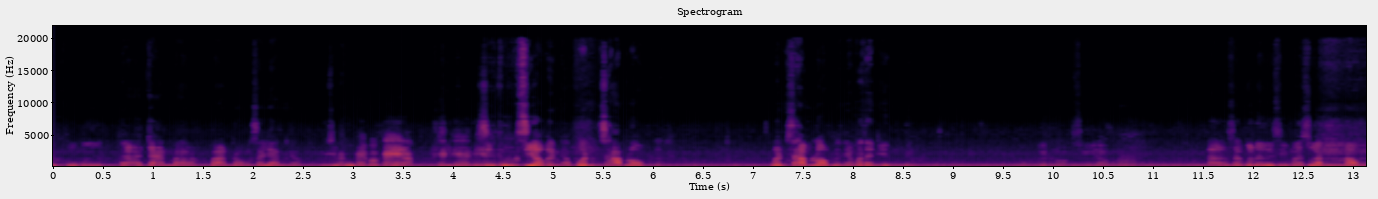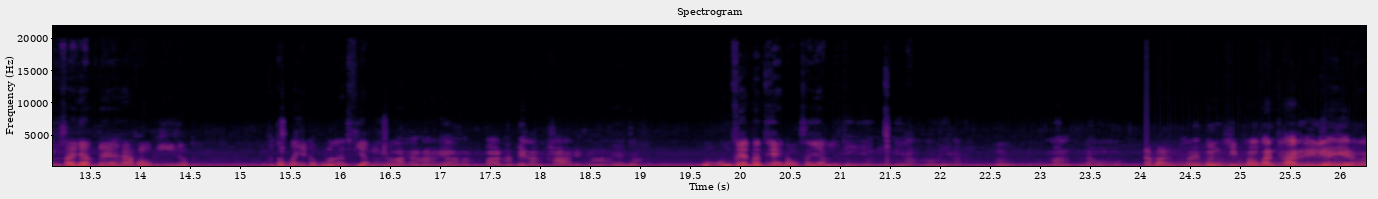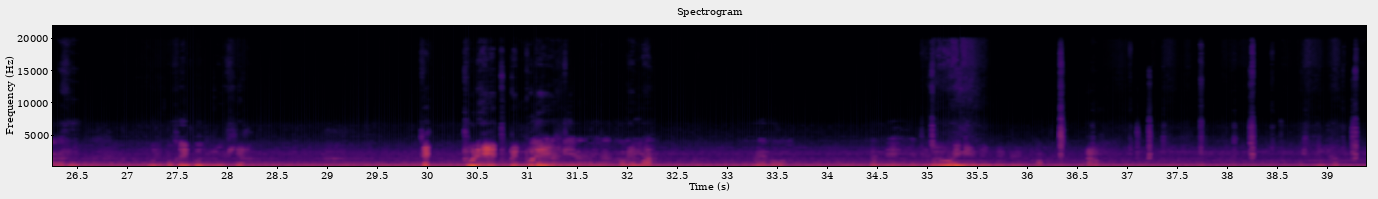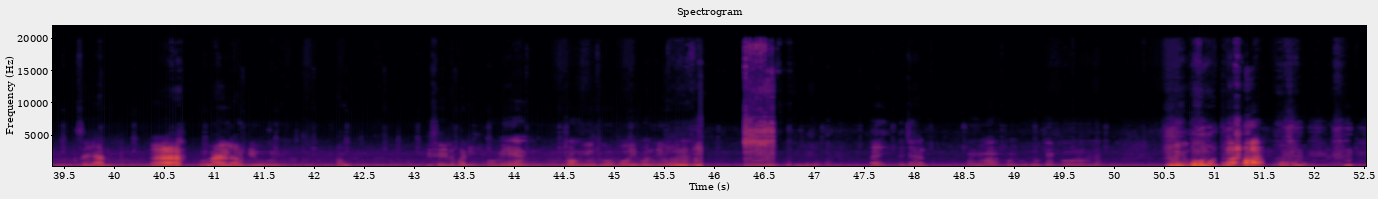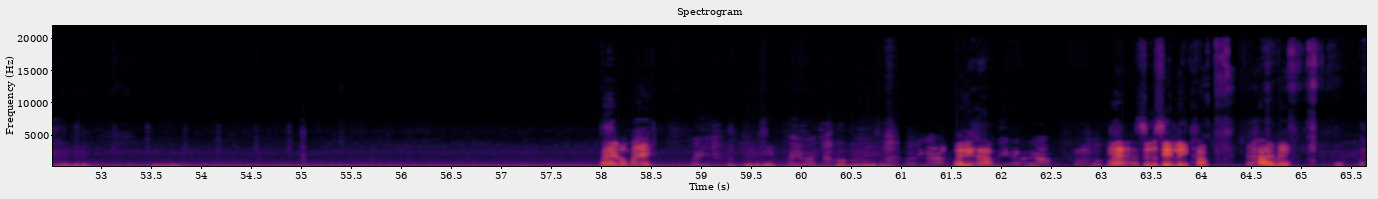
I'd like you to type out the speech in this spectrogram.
อโคมือถ้าอาจารย์มาบานหนองสายันครับสิผูกไปบ่ไกลหรอกแท้ๆนี่สิผูกเซี่ยวกันครับวนสามรอบแล้ววนสามรอบแล้วยังไม่ทันเห็นเลยขึ้นหลอกซีเรามาอ่าสักเปลือสิมาส่วนหนองสายันไปหาเผาผีครับบ่ต้องมาเฮ็ดดอกรถอัดเฟียงเดี๋ยวว่าข้างหน้านี่ก็บ้านมันเป็นหลังคาได้ข้างหน้าแม่นเนาะพวกมึงแฟนมันแถ่หนองสายันเลยทีนี่อยู่นี่นี่ล่ะมองนี่ล่ะอืมมันเราอาบานไปเบิ่งคลิปเขาพันๆเรื่อยๆหรอกว่ากูบ่เคยเบิ่งมีเพียจัก ผู้ใดจะเป็นผู้ใดนี่ล่ะนี่ล่ะมองนี่ล่ะแม่นบ่นั่นนี่เฮ็ดดิโอ้ยนี่นี่นี่นี่ครับเอานี่ครับสายันเออมาแล้วคนอยู่ไม่ใช่แล้ววันนี้บ่แม่นช่อง YouTube บ่มีคนอยู่เออดีไปอาจารย์ไปว่าคอยกูฮู้จักเขาแล้วก็จะมึงหมูตัวไปลงไป ไปไปว่าเจ้าสวัสดีครับสวัสดีครับ สวัสดีครับสวัสดีครับมาซื้อเศษเหล็กครับ ขายไหม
